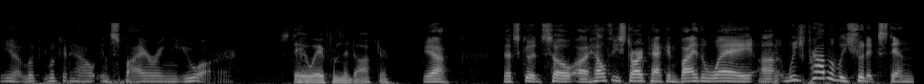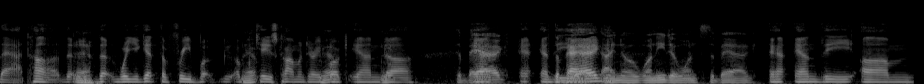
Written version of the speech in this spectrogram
yeah, look look at how inspiring you are. Stay away from the doctor. Yeah, that's good. So a healthy start pack, and by the way, uh, we probably should extend that, huh? The, Yeah. the, where you get the free book, uh, Yep. case commentary Yep. book, and Yep. uh, The bag. and, and the, uh, bag, I know Juanita wants the bag. and, and the um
